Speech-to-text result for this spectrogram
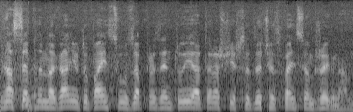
W następnym nagraniu to Państwu zaprezentuję, a teraz się serdecznie z Państwem żegnam.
